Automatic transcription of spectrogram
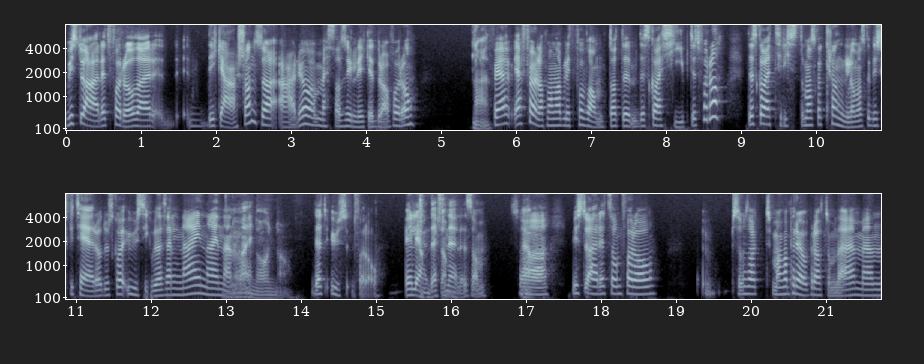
hvis du er i et forhold der det ikke er sånn, så er det jo mest sannsynlig ikke et bra forhold. Nei. For jeg, jeg føler at man har blitt for vant til at det, det skal være kjipt i et forhold. Det skal være trist, og man skal krangle, og man skal diskutere, og du skal være usikker på deg selv. Nei, nei, nei. nei. No, no, no. Det er et usunt forhold, vil jeg definere det som. Så Ja. hvis du er i et sånt forhold, som sagt, man kan prøve å prate om det, men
